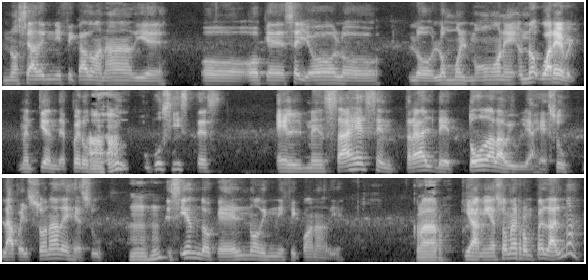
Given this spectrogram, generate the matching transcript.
no se ha dignificado a nadie, o, o qué sé yo, los mormones, no, whatever, ¿me entiendes? Pero tú, tú, pusiste el mensaje central de toda la Biblia, Jesús, la persona de Jesús, diciendo que él no dignificó a nadie. Claro. Y a mí eso me rompe el alma,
